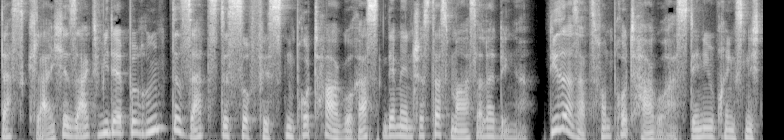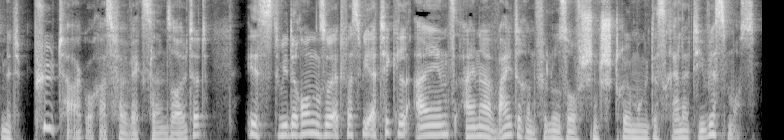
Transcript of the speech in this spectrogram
das gleiche sagt wie der berühmte Satz des Sophisten Protagoras, der Mensch ist das Maß aller Dinge. Dieser Satz von Protagoras, den ihr übrigens nicht mit Pythagoras verwechseln solltet, ist wiederum so etwas wie Artikel 1 einer weiteren philosophischen Strömung des Relativismus.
